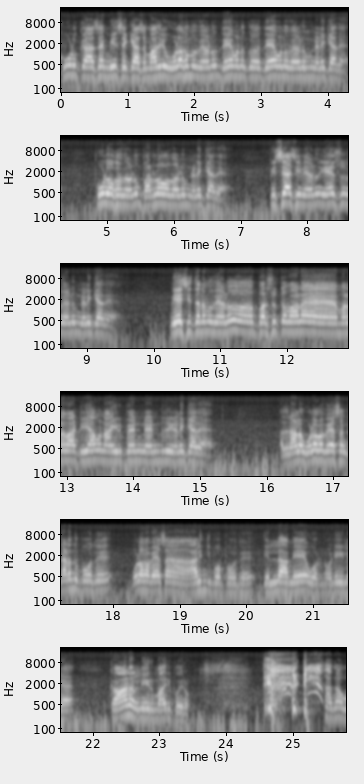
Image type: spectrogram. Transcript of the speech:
கூழுக்கு ஆசை மீசைக்கு ஆசை மாதிரி உலகமும் வேணும் தேவனுக்கு தேவனும் வேணும்னு நினைக்காத. பூலோகம் வேணும் பரலோகம் வேணும்னு நினைக்காத. பிசாசி வேணும் இயேசு வேணும்னு நினைக்காத. வேசித்தனமும் வேணும் பரிசுத்தமான மனவாட்டியாகவும் நான் இருப்பேன்னு என்று நினைக்காத. அதனால் உலக வேஷம் கடந்து போகுது. உலக வேஷம் அழிஞ்சு போக போகுது. எல்லாமே ஒரு நொடியில் காணல் நீர் மாதிரி போயிடும் அதான்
